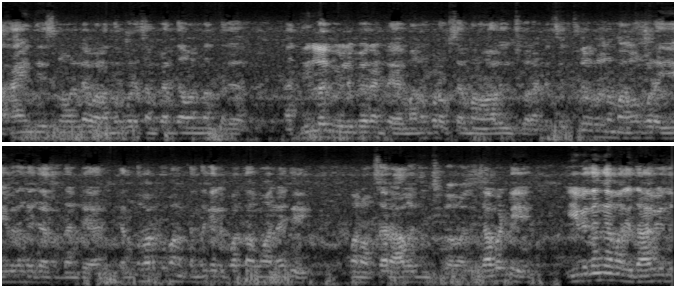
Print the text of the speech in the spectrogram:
సహాయం చేసిన వాళ్ళే వాళ్ళందరూ కూడా చంపేద్దామన్నంతగా దీనిలోకి వెళ్ళిపోయారంటే మనం కూడా ఒకసారి మనం ఆలోచించుకోవాలంటే శత్రువులను మనం కూడా ఏ విధంగా చేస్తుందంటే ఎంతవరకు మనం కిందకి వెళ్ళిపోతాము అనేది మనం ఒకసారి ఆలోచించుకోవాలి. కాబట్టి ఈ విధంగా మరి దావీదు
